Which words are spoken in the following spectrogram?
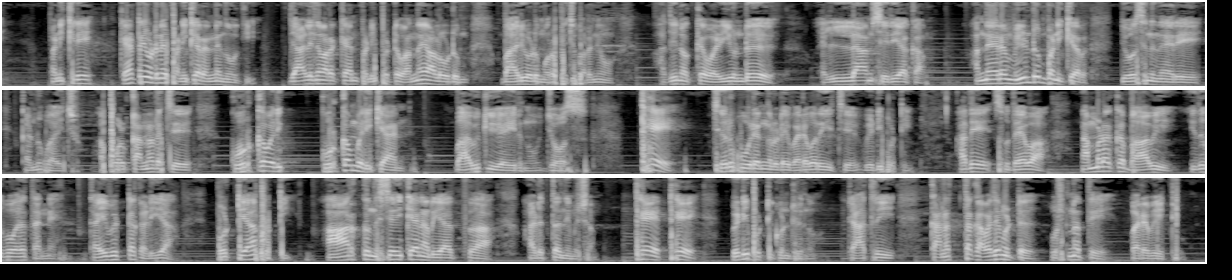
പണിക്കരെ കേട്ടയുടനെ പണിക്കർ എന്നെ നോക്കി. ജാളിത മറക്കാൻ പണിപ്പെട്ട് വന്നയാളോടും ഭാര്യയോടും ഉറപ്പിച്ചു പറഞ്ഞു അതിനൊക്കെ വഴിയുണ്ട്. എല്ലാം ശരിയാക്കാം. അന്നേരം വീണ്ടും പണിക്കർ ജോസിന് നേരെ കണ്ണുപായിച്ചു. അപ്പോൾ കണ്ണടച്ച് കൂർക്ക വലി കൂർക്കം വലിക്കാൻ ഭാവിക്കുകയായിരുന്നു ജോസ്. ഠേ ചെറുപൂരങ്ങളുടെ വരവറിയിച്ച് വെടിപൊട്ടി. അതെ സുദേവ നമ്മുടെയൊക്കെ ഭാവി ഇതുപോലെ തന്നെ. കൈവിട്ട കളിയ. പൊട്ടിയാ പൊട്ടി. ആർക്കും നിശ്ചയിക്കാൻ അറിയാത്ത അടുത്ത നിമിഷം. ഠേ ഠേ വെടിപൊട്ടിക്കൊണ്ടിരുന്നു. രാത്രി കനത്ത കവചമിട്ട് ഉഷ്ണത്തെ വരവേറ്റു.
